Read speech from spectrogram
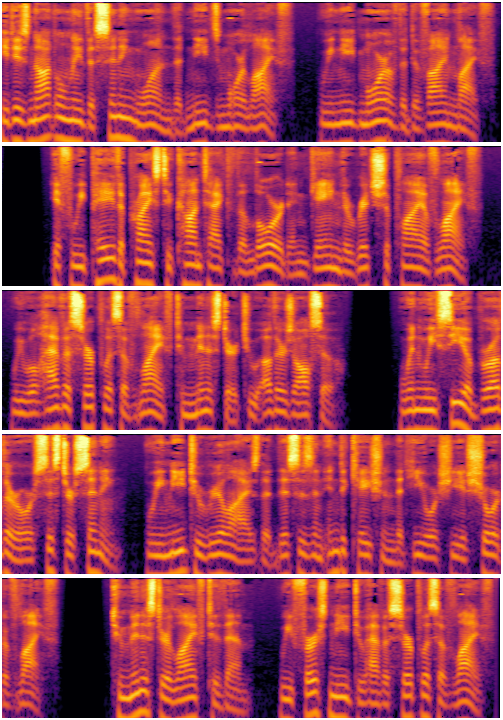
It is not only the sinning one that needs more life, we need more of the divine life. If we pay the price to contact the Lord and gain the rich supply of life, we will have a surplus of life to minister to others also. When we see a brother or sister sinning, we need to realize that this is an indication that he or she is short of life. To minister life to them, we first need to have a surplus of life,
